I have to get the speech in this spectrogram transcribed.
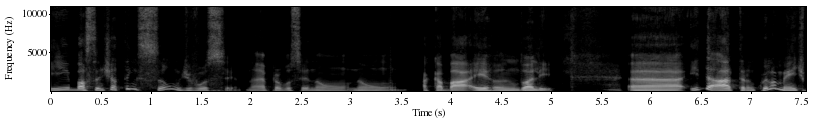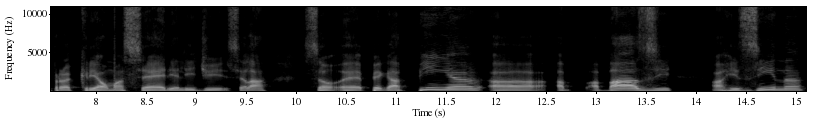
e bastante atenção de você, né? Para você não, não acabar errando ali. Uh, e dá tranquilamente para criar uma série ali de, sei lá, são, é, pegar a pinha, a, a, a, base, a resina,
